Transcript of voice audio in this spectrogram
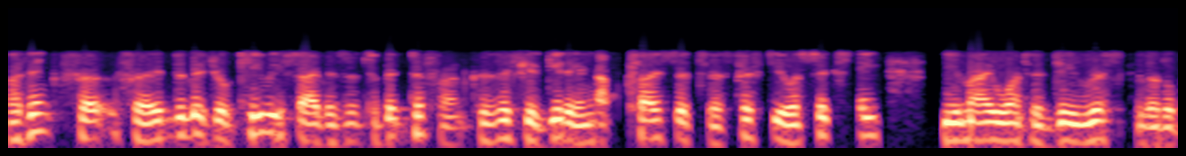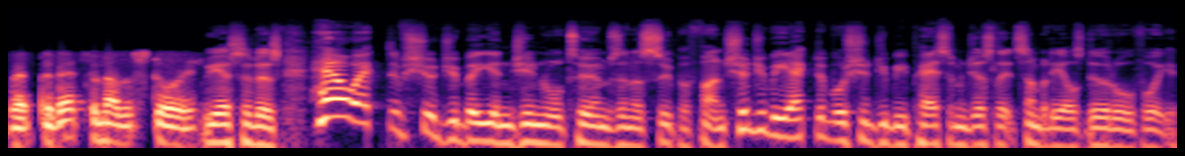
I think for, for individual KiwiSavers, it's a bit different because if you're getting up closer to 50 or 60, you may want to de risk a little bit, but that's another story. Yes, it is. How active should you be in general terms in a super fund? Should you be active or should you be passive and just let somebody else do it all for you?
